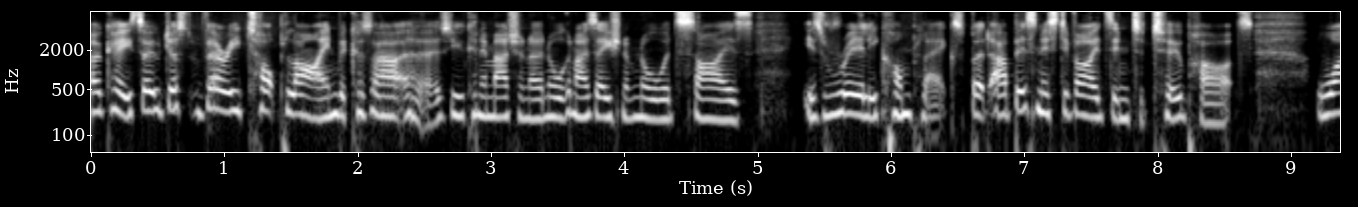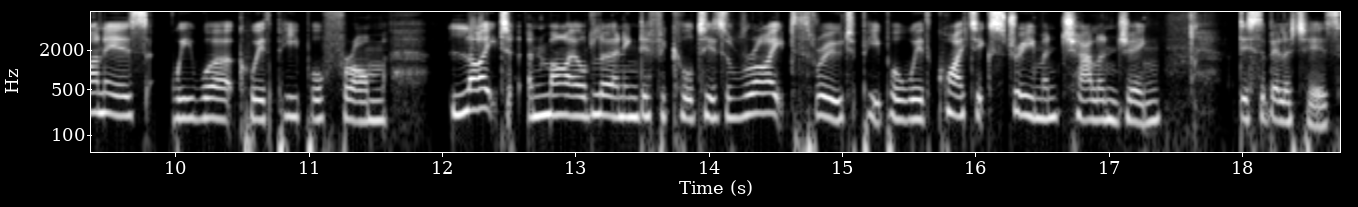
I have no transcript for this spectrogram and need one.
Okay, so just very top line, because our, uh, as you can imagine, an organisation of Norwood's size is really complex. But our business divides into two parts. One is we work with people from light and mild learning difficulties right through to people with quite extreme and challenging disabilities,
